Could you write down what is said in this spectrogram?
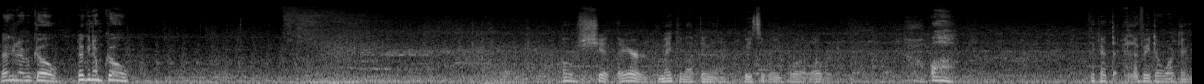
Look at them go. Look at them go. Oh shit, they're making that thing like basically boil over. Oh! They got the elevator working.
